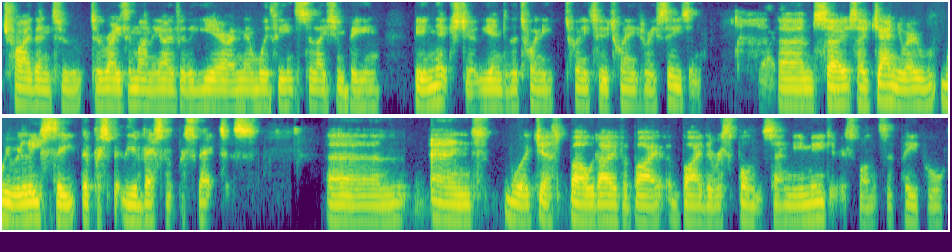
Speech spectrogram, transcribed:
try then to to raise the money over the year, and then with the installation being being next year at the end of the 2022-23 season. Um, so, so January we released the the, perspe- the investment prospectus, um, and were just bowled over by by the response and the immediate response of people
